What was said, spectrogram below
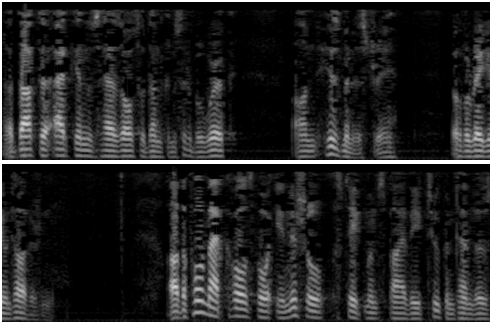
Uh, Dr. Atkins has also done considerable work on his ministry over radio and television. Uh, the format calls for initial statements by the two contenders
